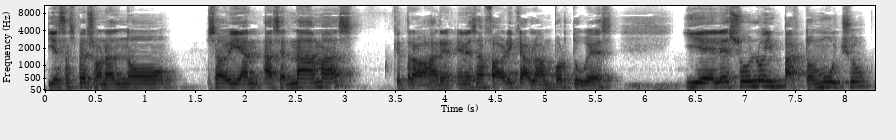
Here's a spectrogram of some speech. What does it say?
y esas personas no sabían hacer nada más que trabajar en, esa fábrica, hablaban portugués y él eso lo impactó mucho,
